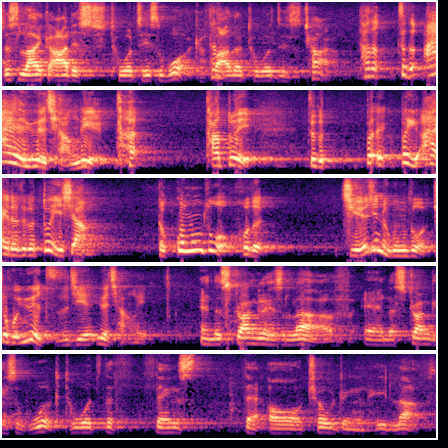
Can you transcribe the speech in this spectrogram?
Just like artists towards his work, a father towards his child. 他的这个爱越强烈，他他对这个被被爱的这个对象的工作或者洁净的工作就会越直接越强烈。 And the stronger his love and the stronger his work towards the things that all children he loves.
